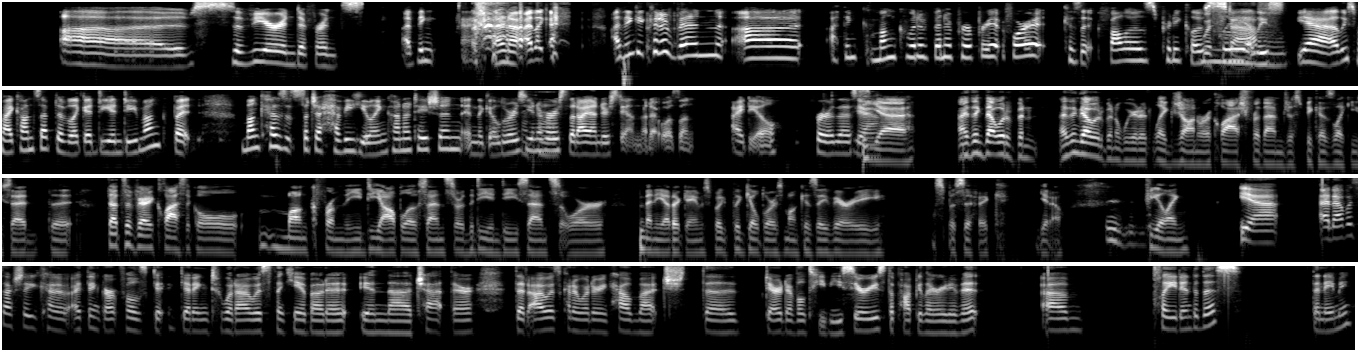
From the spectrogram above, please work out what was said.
Uh, severe indifference. I think I don't know. I like. I think it could have been. Uh, I think monk would have been appropriate for it because it follows pretty closely. staff. At least, yeah. At least my concept of like a D and D monk, but monk has such a heavy healing connotation in the Guild Wars Mhm. universe that I understand that it wasn't ideal for this. yeah. Yeah. I think that would have been. I think that would have been a weird like genre clash for them, just because, like you said, the that's a very classical monk from the Diablo sense or the D and D sense or many other games, but the Guild Wars monk is a very specific, you know, Mhm. feeling. Yeah. And I was actually kind of, I think Artful's get, getting to what I was thinking about it in the chat there, that I was kind of wondering how much the Daredevil TV series, the popularity of it, um, played into this, the naming.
